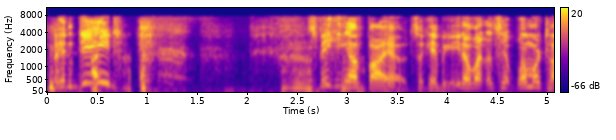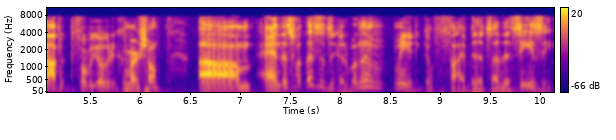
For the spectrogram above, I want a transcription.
Indeed. Speaking of buyouts, okay, but you know what? Let's hit one more topic before we go to commercial. Um, and this one, this is a good one. We need to go five minutes on this easy.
